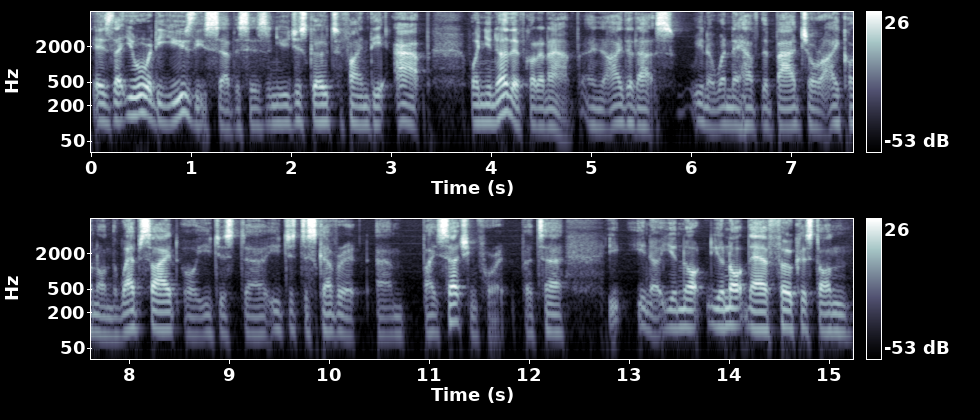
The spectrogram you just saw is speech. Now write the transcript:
is that you already use these services, and you just go to find the app when you know they've got an app, and either that's you know when they have the badge or icon on the website, or you just uh, you just discover it um, by searching for it. But uh, you, you, know you're not you're not there focused on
